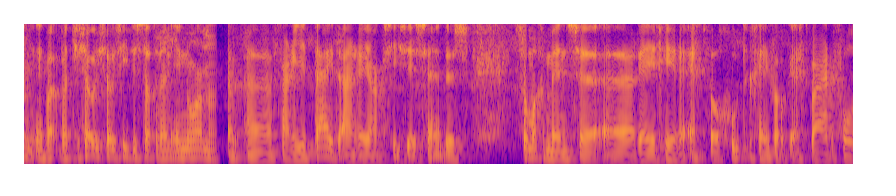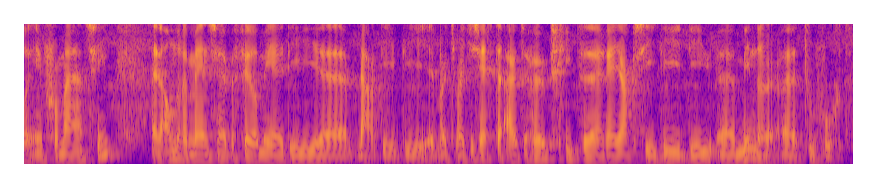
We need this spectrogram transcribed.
Wat je sowieso ziet is dat er een enorme uh, variëteit aan reacties is. Hè? Dus sommige mensen uh, reageren echt wel goed, geven ook echt waardevolle informatie. En andere mensen hebben veel meer die, uh, nou, die, die wat, je, wat je zegt, de uit de heup schiet reactie, die, die minder toevoegt.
